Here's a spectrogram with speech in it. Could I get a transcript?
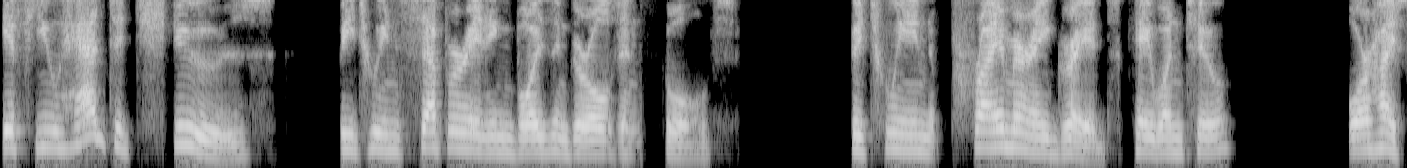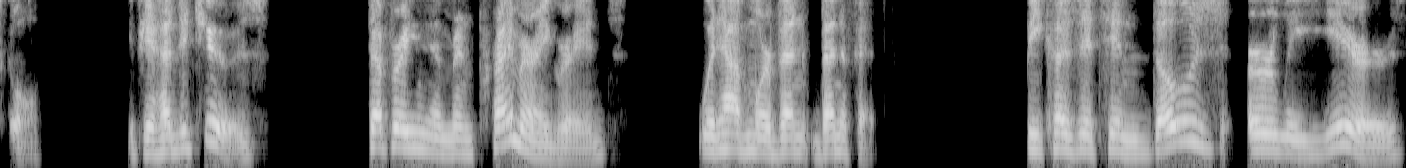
if you had to choose between separating boys and girls in schools, between primary grades, K1 2, or high school, if you had to choose, separating them in primary grades would have more ben- benefit because it's in those early years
